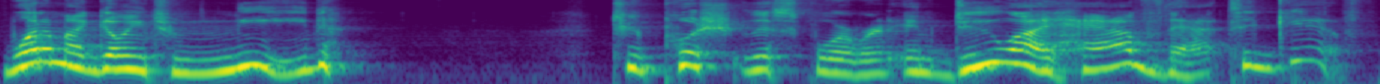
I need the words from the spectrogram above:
What am I going to need to push this forward? And do I have that to give?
